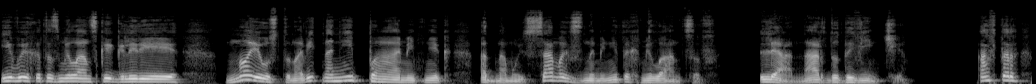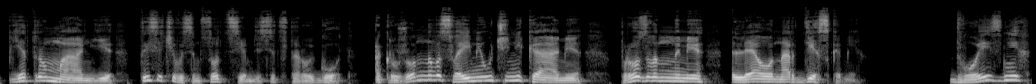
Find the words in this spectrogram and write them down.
и выход из Миланской галереи, но и установить на ней памятник одному из самых знаменитых миланцев — Леонардо да Винчи. автор Пьетро Маньи, 1872 год, окруженного своими учениками, прозванными леонардесками. Двое из них,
